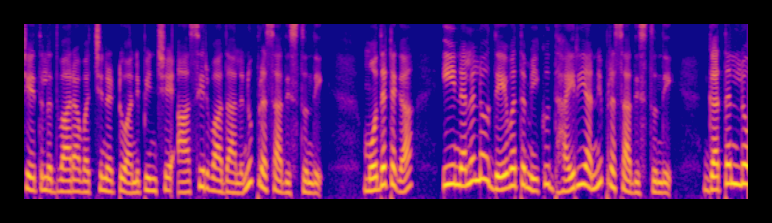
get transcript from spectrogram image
చేతుల ద్వారా వచ్చినట్టు అనిపించే ఆశీర్వాదాలను ప్రసాదిస్తుంది. మొదటగా ఈ నెలలో దేవత మీకు ధైర్యాన్ని ప్రసాదిస్తుంది. గతంలో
